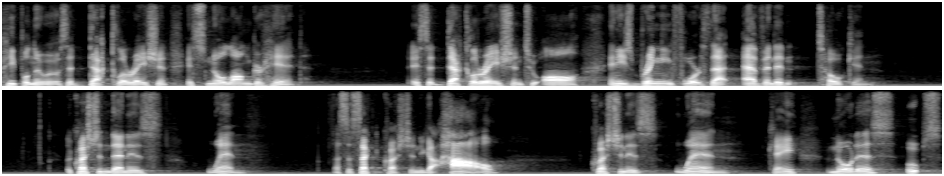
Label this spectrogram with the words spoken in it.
People knew it was a declaration, it's no longer hid. It's a declaration to all, and he's bringing forth that evident token. The question then is when? That's the second question. You got how. Question is when. Okay? Notice, oops,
